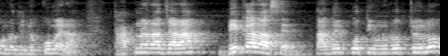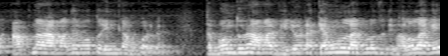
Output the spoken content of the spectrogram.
কোনোদিনও কমে না। তা আপনারা যারা বেকার আছেন, তাদের প্রতি অনুরোধ রইল, আপনারা আমাদের মতো ইনকাম করবেন। তা বন্ধুরা, আমার ভিডিওটা কেমন লাগল যদি ভালো লাগে,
